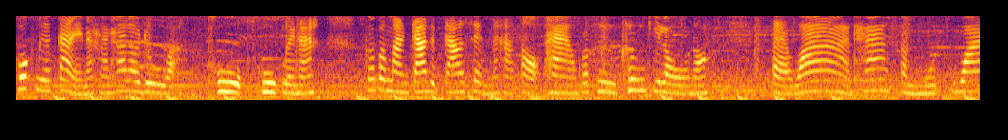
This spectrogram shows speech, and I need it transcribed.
พวกเนื้อไก่นะคะ ถ้าเราดูอะถูกถูกเลยนะ ก็ประมาณ 99 เซนนะคะ ต่อพาวก็คือครึ่งกิโลเนาะแต่ว่าถ้าสมมุติว่า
